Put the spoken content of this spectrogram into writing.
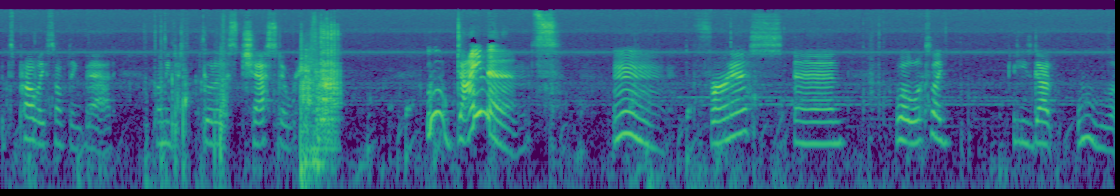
it's probably something bad. Let me just go to this chest over here. Ooh, diamonds! Mmm, furnace, and well, it looks like he's got... Ooh,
